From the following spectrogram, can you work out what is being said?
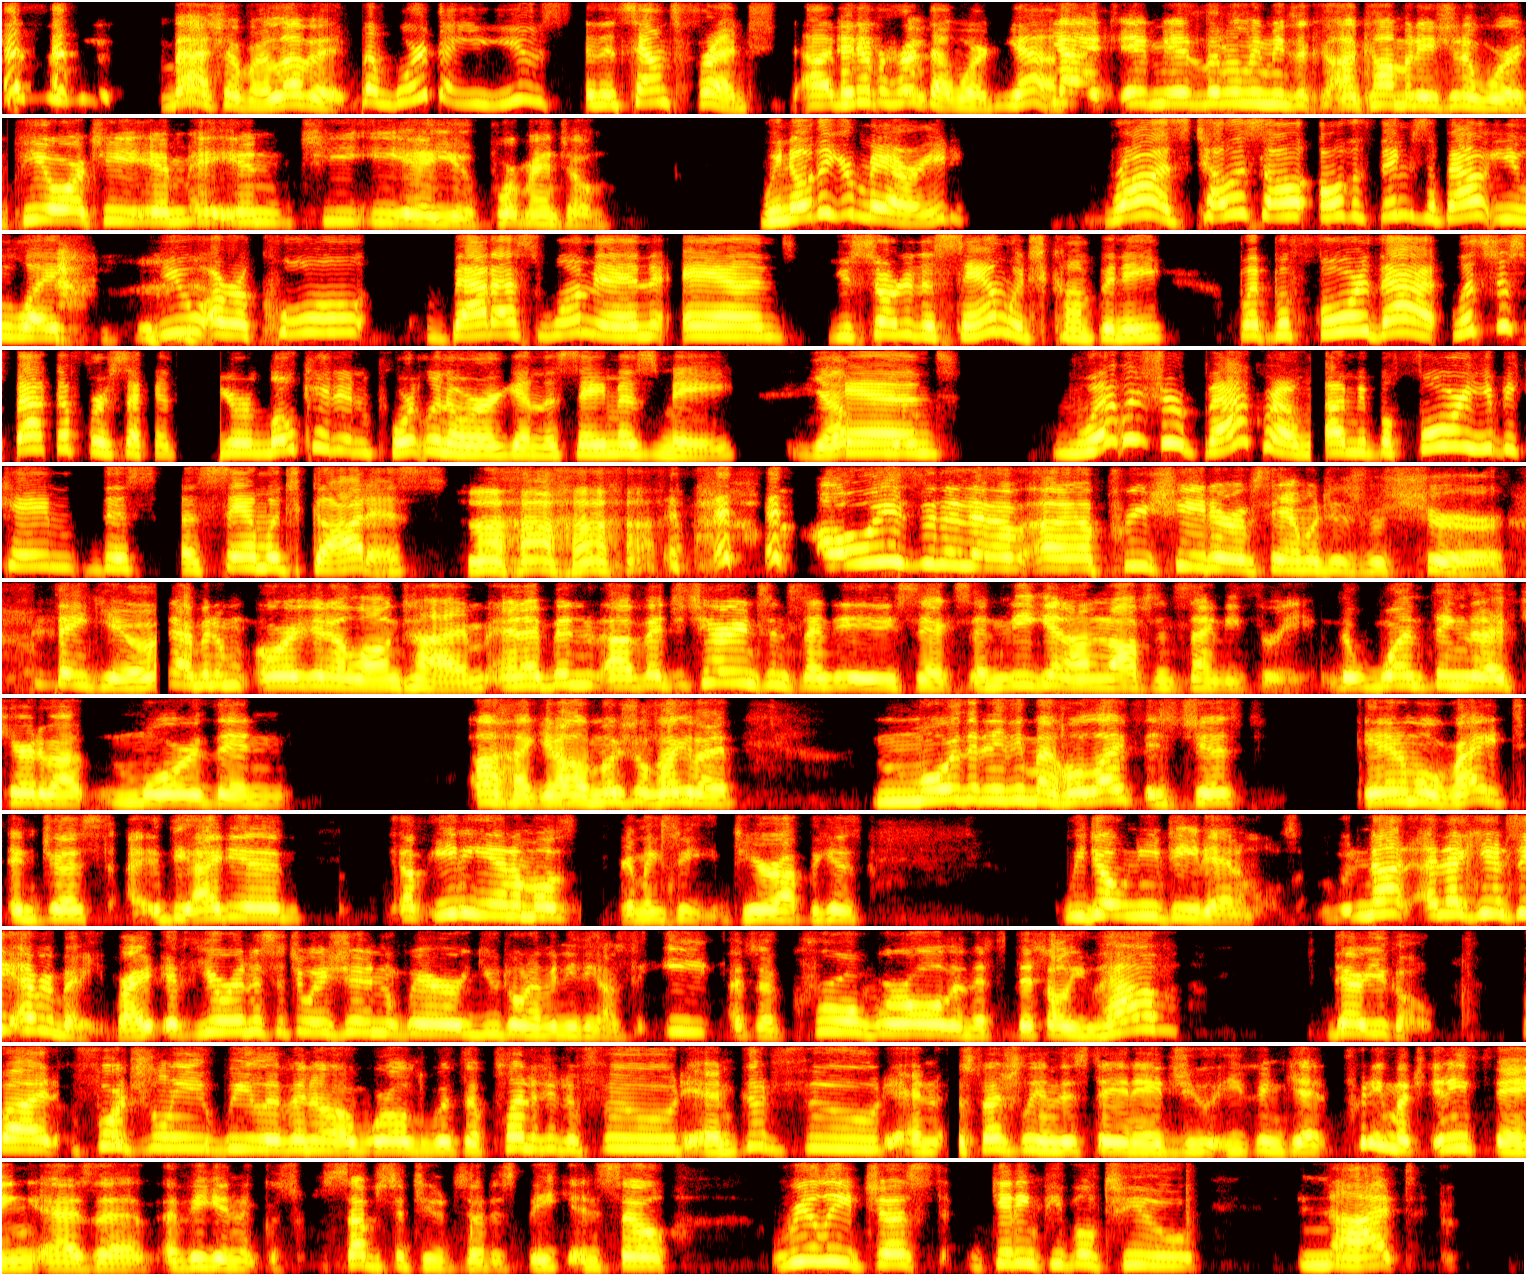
mashup. I love it. The word that you use, and it sounds French. I've never heard that word. Yeah. Yeah, it, it, it literally means a, a, combination of words. P O R T M A N T E A U, portmanteau. We know that you're married. Roz, tell us all, all the things about you. Like, you are a cool, badass woman, and you started a sandwich company. But before that, let's just back up for a second. You're located in Portland, Oregon, the same as me. Yep. And yep what was your background? I mean, before you became this a sandwich goddess. Always been an a, appreciator of sandwiches for sure. Thank you. I've been in Oregon a long time, and I've been a vegetarian since 1986 and vegan on and off since 93. The one thing that I've cared about more than, oh, I get all emotional talking about it, more than anything my whole life is just animal rights and just uh, the idea of eating animals. It makes me tear up because we don't need to eat animals. Not, and I can't say everybody, right? If you're in a situation where you don't have anything else to eat, it's a cruel world, and that's that's all you have. There you go. But fortunately, we live in a world with a plenitude of food and good food, and especially in this day and age, you you can get pretty much anything as a, a vegan substitute, so to speak. And so, really, just getting people to not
